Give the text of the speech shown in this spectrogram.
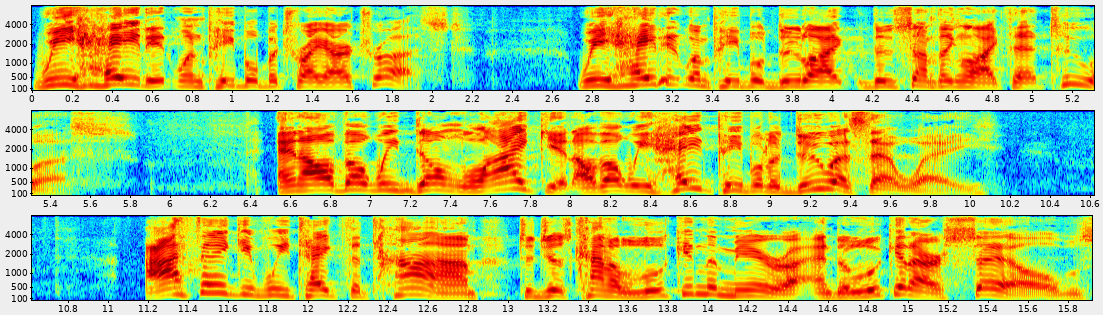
we hate it when people betray our trust. We hate it when people do, like, do something like that to us. And although we don't like it, although we hate people to do us that way, I think if we take the time to just kind of look in the mirror and to look at ourselves,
